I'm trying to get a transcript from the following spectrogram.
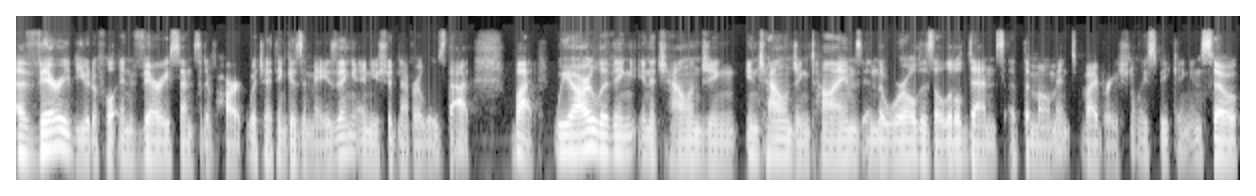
a very beautiful and very sensitive heart, which I think is amazing, and you should never lose that. But we are living in a challenging, in challenging times, and the world is a little dense at the moment, vibrationally speaking. And so,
